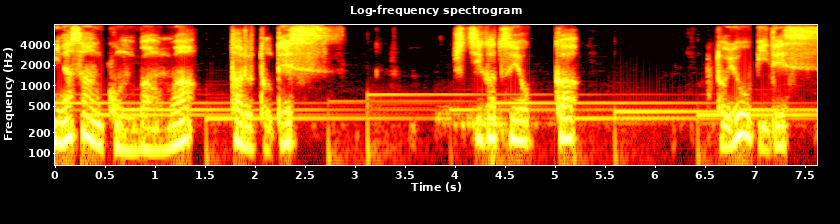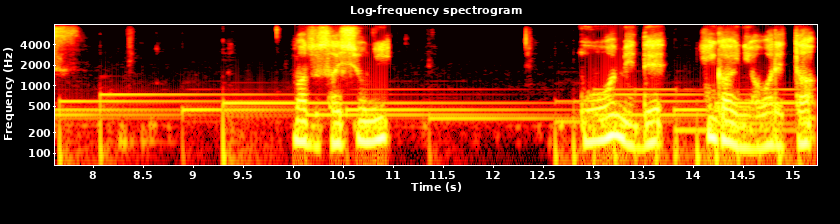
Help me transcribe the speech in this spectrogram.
皆さんこんばんは、タルトです。7月4日、土曜日です。まず最初に、大雨で被害に遭われた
